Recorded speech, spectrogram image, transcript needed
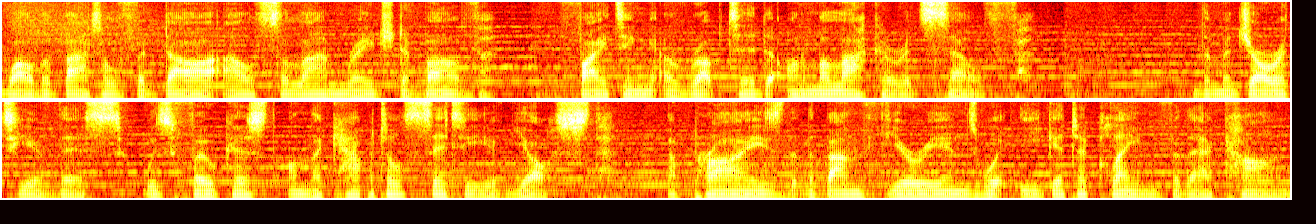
While the battle for Dar al-Salam raged above, fighting erupted on Melaka itself, the majority of this was focused on the capital city of Yost, a prize that the Banthurians were eager to claim for their Khan.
